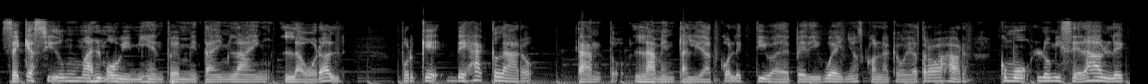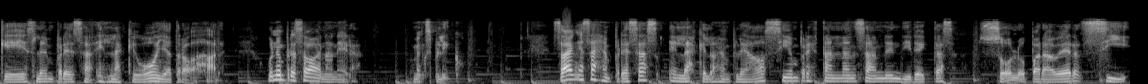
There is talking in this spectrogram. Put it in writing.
sé que ha sido un mal movimiento en mi timeline laboral, porque deja claro tanto la mentalidad colectiva de pedigüeños con la que voy a trabajar como lo miserable que es la empresa en la que voy a trabajar. Una empresa bananera. Me explico. ¿Saben esas empresas en las que los empleados siempre están lanzando indirectas solo para ver si,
